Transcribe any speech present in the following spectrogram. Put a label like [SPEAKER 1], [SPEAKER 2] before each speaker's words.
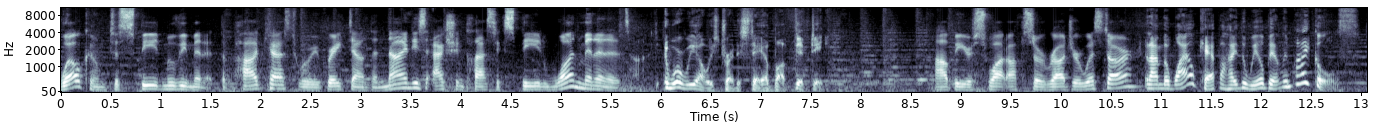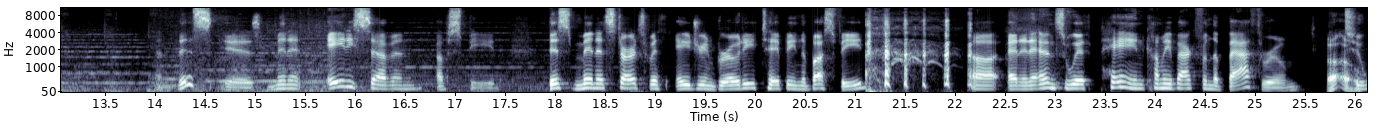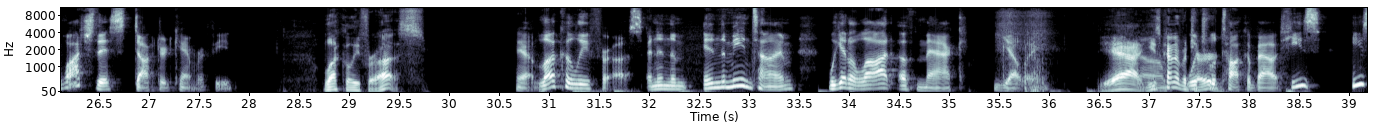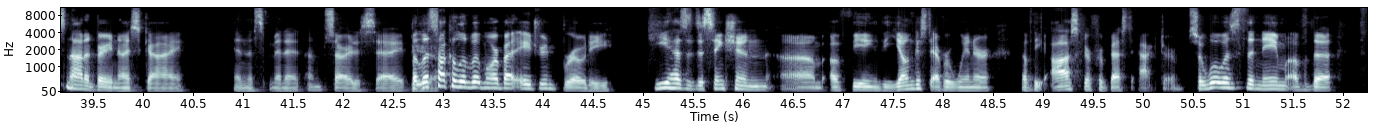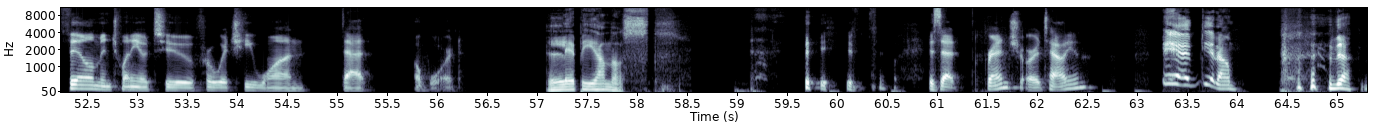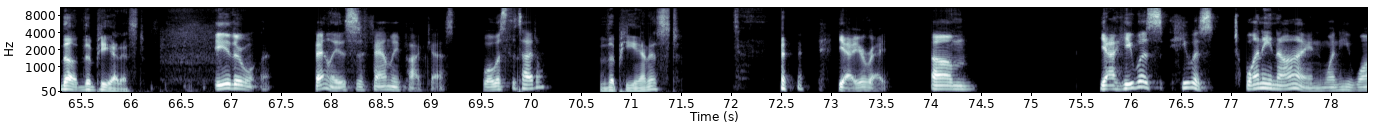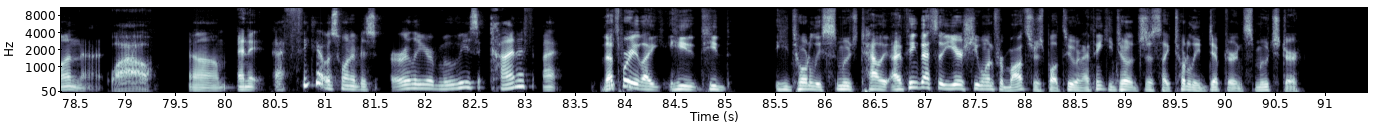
[SPEAKER 1] Welcome to Speed Movie Minute, the podcast where we break down the 90s action classic Speed one minute at a time.
[SPEAKER 2] And where we always try to stay above 50.
[SPEAKER 1] I'll be your SWAT officer, Roger Wistar,
[SPEAKER 2] And I'm the wildcat behind the wheel, Bentley Michaels.
[SPEAKER 1] and this is minute 87 of Speed. This minute starts with Adrien Brody taping the bus feed, uh, and it ends with Payne coming back from the bathroom
[SPEAKER 2] Uh-oh.
[SPEAKER 1] to watch this doctored camera feed.
[SPEAKER 2] Luckily for us.
[SPEAKER 1] Yeah, luckily for us. And in the in the meantime, we get a lot of Mac yelling.
[SPEAKER 2] Yeah, he's
[SPEAKER 1] um,
[SPEAKER 2] kind of a
[SPEAKER 1] which
[SPEAKER 2] turd.
[SPEAKER 1] we'll talk about. He's he's not a very nice guy in this minute. I'm sorry to say, but let's talk a little bit more about Adrien Brody. He has a distinction um, of being the youngest ever winner of the Oscar for Best Actor. So, what was the name of the film in 2002 for which he won that award?
[SPEAKER 2] Le pianist.
[SPEAKER 1] Is that French or Italian?
[SPEAKER 2] Yeah, you know. the, the the pianist.
[SPEAKER 1] Either one. Bentley, this is a family podcast. What was the title?
[SPEAKER 2] The pianist.
[SPEAKER 1] Yeah, you're right. Um Yeah, he was he was 29 when he won that.
[SPEAKER 2] Wow.
[SPEAKER 1] Um and it, I think that was one of his earlier movies. It kind of I,
[SPEAKER 2] That's where he like he he he totally smooched Halle. I think that's the year she won for Monsters Ball too, and I think he to- just like totally dipped her and smooched her.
